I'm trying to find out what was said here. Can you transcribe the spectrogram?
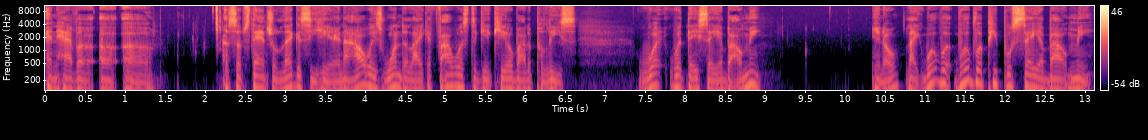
and have a a, a a substantial legacy here. And I always wonder, like, if I was to get killed by the police, what would they say about me? You know, like what would what would people say about me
